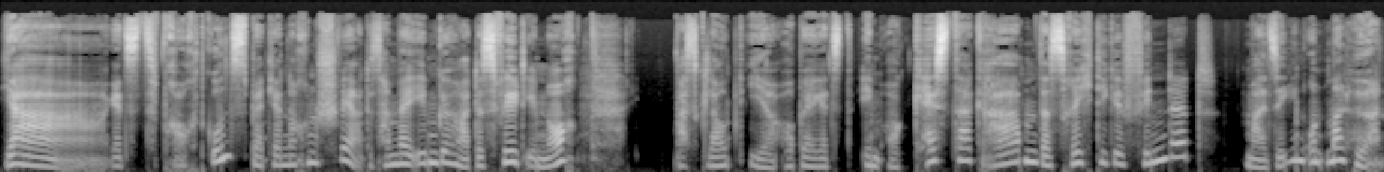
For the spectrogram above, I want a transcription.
Ja, jetzt braucht Gunstbert ja noch ein Schwert. Das haben wir eben gehört. Das fehlt ihm noch. Was glaubt ihr, ob er jetzt im Orchestergraben das Richtige findet? Mal sehen und mal hören.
